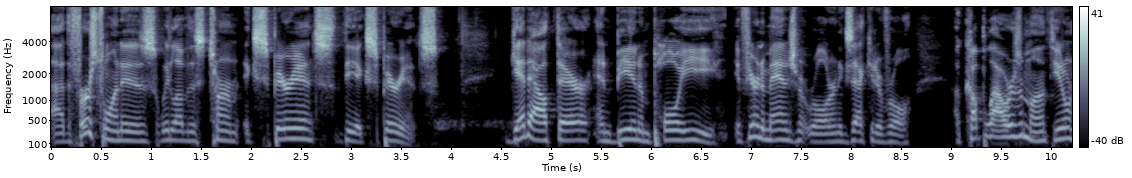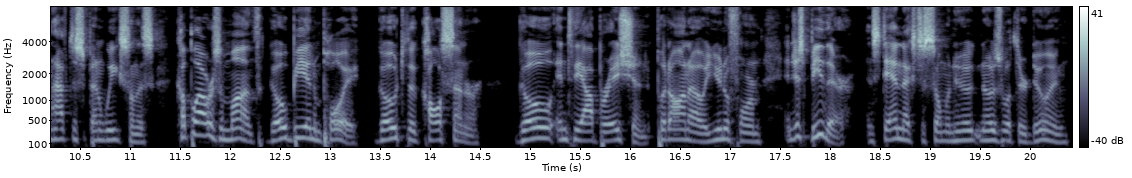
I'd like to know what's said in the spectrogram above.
Uh, the first one is we love this term experience the experience. Get out there and be an employee. If you're in a management role or an executive role, a couple hours a month, you don't have to spend weeks on this. A couple hours a month, go be an employee, go to the call center, go into the operation, put on a uniform, and just be there and stand next to someone who knows what they're doing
